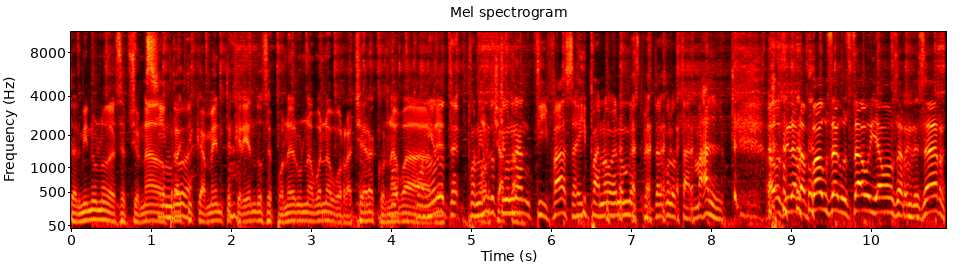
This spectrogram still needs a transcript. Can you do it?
Termina uno decepcionado Sin duda. prácticamente queriéndose poner una buena borrachera con agua. poniéndote de poniéndote un antifaz ahí para no ver un espectáculo tan mal. Vamos a ir a la pausa, Gustavo, y ya vamos a regresar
